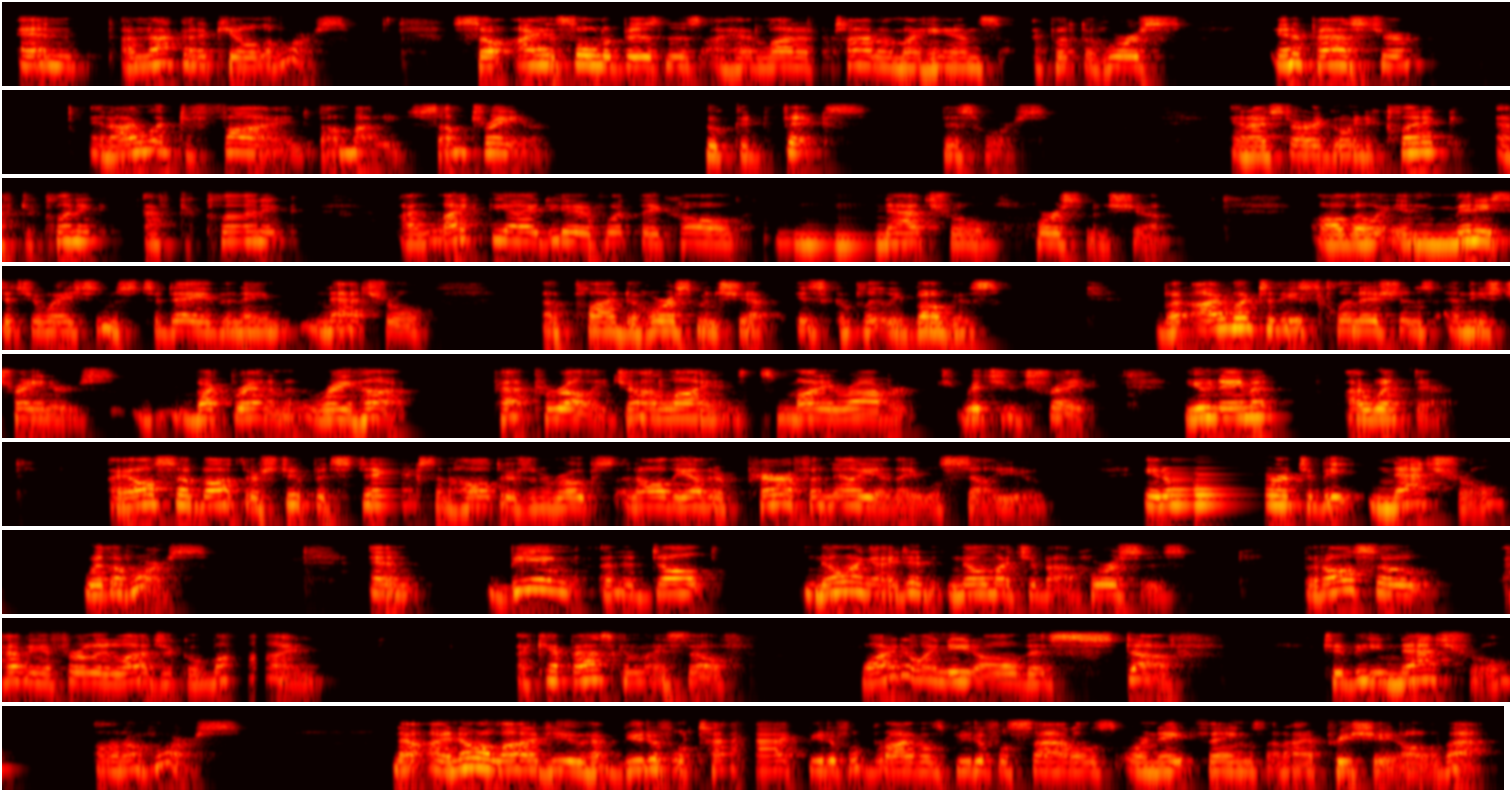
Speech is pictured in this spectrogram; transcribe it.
And I'm not going to kill the horse. So I had sold a business. I had a lot of time on my hands. I put the horse in a pasture, and I went to find somebody, some trainer, who could fix this horse. And I started going to clinic after clinic after clinic. I liked the idea of what they called natural horsemanship, although in many situations today the name natural applied to horsemanship is completely bogus. But I went to these clinicians and these trainers, Buck Brannaman, Ray Hunt, Pat Parelli, John Lyons, Monty Roberts, Richard Shrake, you name it, I went there. I also bought their stupid sticks and halters and ropes and all the other paraphernalia they will sell you in order to be natural with a horse. And being an adult, knowing I didn't know much about horses, but also having a fairly logical mind, I kept asking myself, why do I need all this stuff to be natural on a horse? Now, I know a lot of you have beautiful tack, beautiful bridles, beautiful saddles, ornate things, and I appreciate all of that.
